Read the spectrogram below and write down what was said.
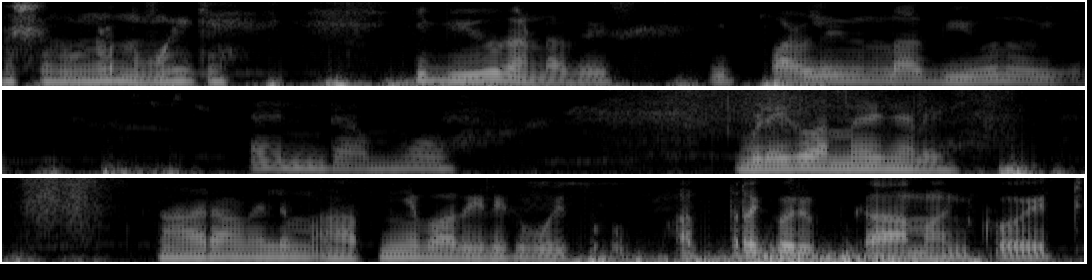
പക്ഷെ നിങ്ങൾ നോക്കിക്കേ. ഈ വ്യൂ കണ്ടോ ഗൈസ് ഈ പള്ളിയിൽ നിന്നുള്ള ആ വ്യൂ നോക്കി. എന്റെ അമ്മോ. ഇവിടേക്ക് വന്നു കഴിഞ്ഞാലേ ആരാണേലും ആത്മീയ പാതയിലേക്ക് പോയി പോകും. അത്രയ്ക്കൊരു കാമാൻ കോയറ്റ്.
